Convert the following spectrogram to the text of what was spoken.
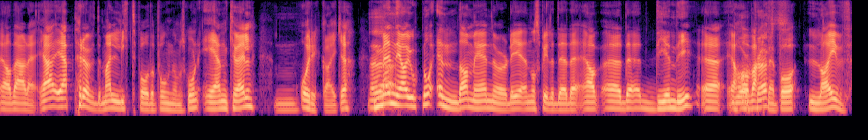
ja, det er det. Jeg, jeg prøvde meg litt på det på ungdomsskolen én kveld. Orka ikke. Mm. Nei, Men jeg har gjort noe enda mer nerdy enn å spille DD. Jeg DND. Eh, Jeg har vært med på live.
